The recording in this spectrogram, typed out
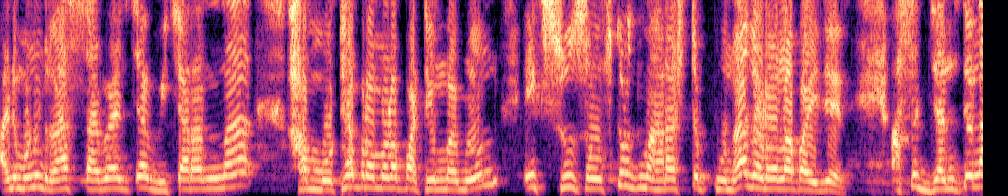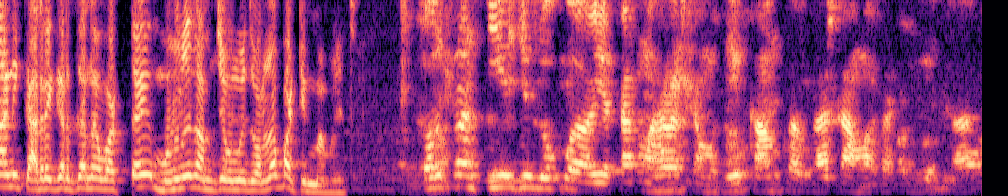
आणि म्हणून राजसाहेबांच्या विचारांना हा मोठ्या प्रमाणात पाठिंबा मिळून एक सुसंस्कृत महाराष्ट्र पुन्हा घडवला पाहिजे. असं जनतेला आणि कार्यकर्त्यांना वाटतंय म्हणूनच आमच्या उमेदवाराला पाठिंबा मिळतो परप्रांतीय जे लोक येतात महाराष्ट्रामध्ये काम करतात कामासाठी येतात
